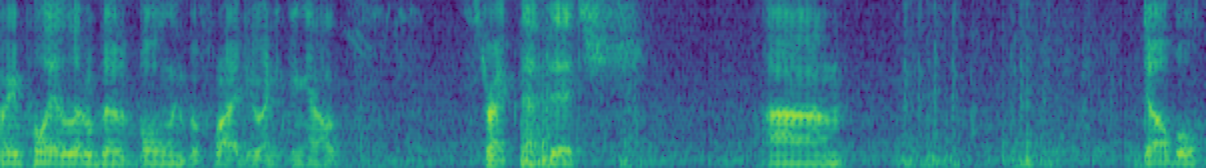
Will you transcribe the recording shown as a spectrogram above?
Let me play a little bit of bowling before I do anything else. Strike that bitch. Um, double.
